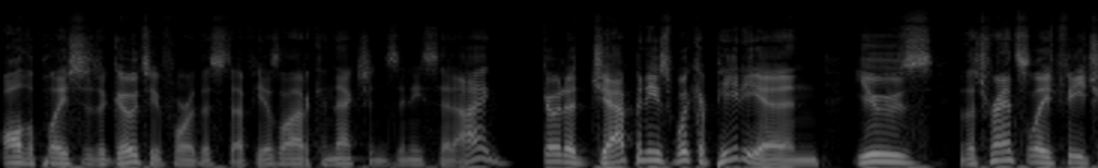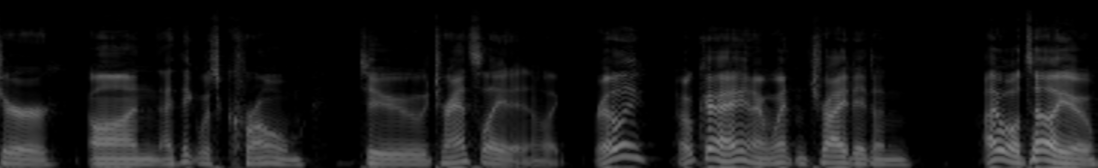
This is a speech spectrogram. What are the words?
all the places to go to for this stuff. He has a lot of connections. And he said, I go to Japanese Wikipedia and use the translate feature on, I think it was Chrome, to translate it. And I'm like, Really? okay. And I went and tried it, and I will tell you,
